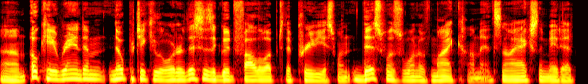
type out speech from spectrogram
Um, okay, random, no particular order. This is a good follow up to the previous one. This was one of my comments. Now, I actually made a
